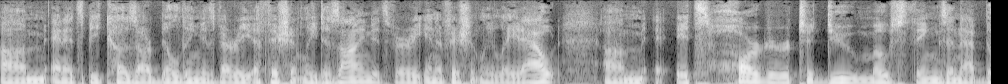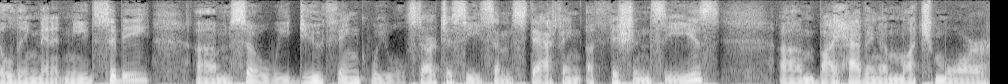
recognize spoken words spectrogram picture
um, and it's because our building is very efficiently designed. It's very inefficiently laid out. Um, it's harder to do most things in that building than it needs to be. Um, so we do think we will start to see some staffing efficiencies um, by having a much more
